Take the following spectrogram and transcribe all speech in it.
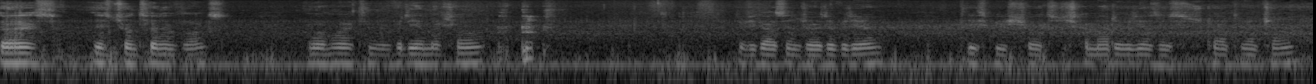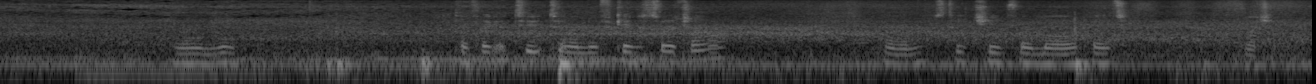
guys, it's John Turner Vlogs and welcome back to a video on my channel. if you guys enjoyed the video, please be sure to check out my other videos and subscribe to my channel. And yeah, don't forget to turn on notifications to the channel and stay tuned for more uploads. Watch it.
